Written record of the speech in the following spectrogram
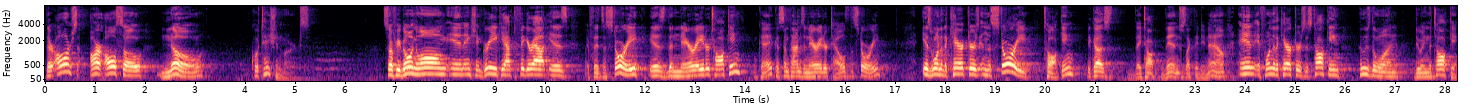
There are, are also no quotation marks. So if you're going along in ancient Greek, you have to figure out is, if it's a story, is the narrator talking? Okay, because sometimes the narrator tells the story. Is one of the characters in the story talking? Because they talk then just like they do now. And if one of the characters is talking, who's the one doing the talking.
